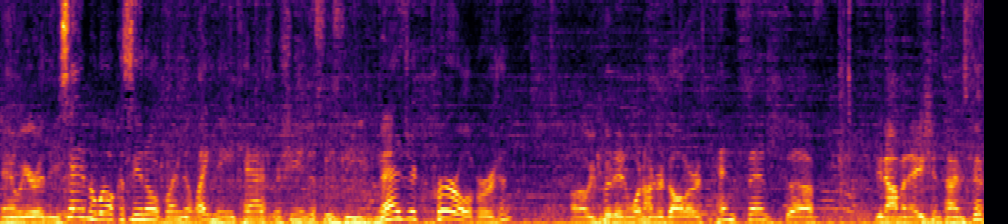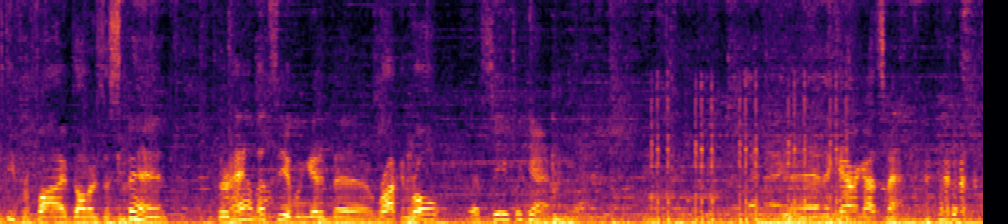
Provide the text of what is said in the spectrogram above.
And we are in the San Manuel Casino playing the Lightning Cash Machine. This is the Magic Pearl version. Uh, we put in $100, 10 cent uh, denomination times 50 for $5 a spin. Third hand, let's see if we can get it to rock and roll. Let's see if we can. And I, And the camera got smacked.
